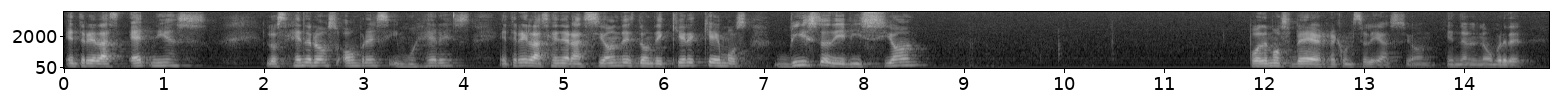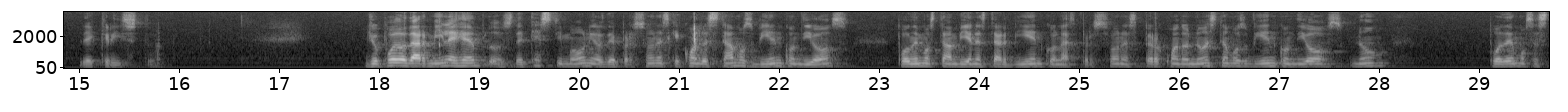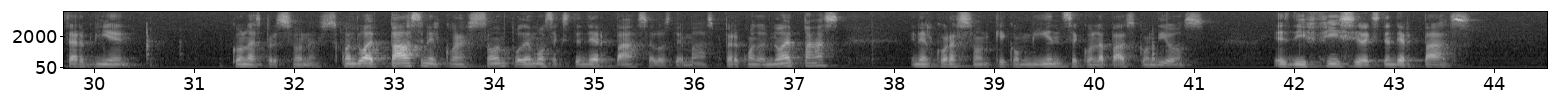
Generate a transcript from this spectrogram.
entre las etnias, los géneros, hombres y mujeres, entre las generaciones, donde quiere que hemos visto división, podemos ver reconciliación en el nombre de, de Cristo. Yo puedo dar mil ejemplos de testimonios de personas que cuando estamos bien con Dios, podemos también estar bien con las personas, pero cuando no estamos bien con Dios, no podemos estar bien con las personas. Cuando hay paz en el corazón, podemos extender paz a los demás, pero cuando no hay paz en el corazón que comience con la paz con Dios, es difícil extender paz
